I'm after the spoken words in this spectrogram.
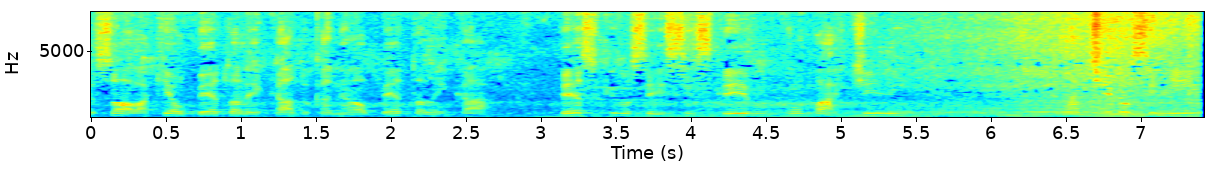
Pessoal, aqui é o Beto Alencar do canal Beto Alencar. Peço que vocês se inscrevam, compartilhem, ativem o sininho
